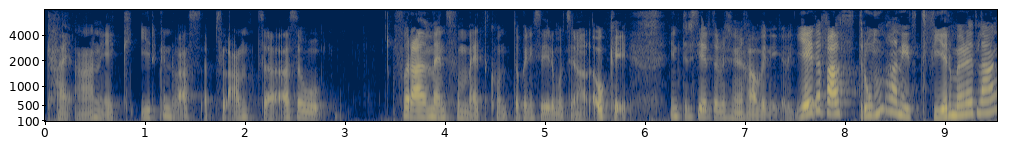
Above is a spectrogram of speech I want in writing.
keine Ahnung, irgendwas, eine Pflanze. Also vor allem, wenn es vom Matt kommt, da bin ich sehr emotional. Okay, interessiert er wahrscheinlich auch weniger. Jedenfalls, darum habe ich jetzt vier Monate lang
